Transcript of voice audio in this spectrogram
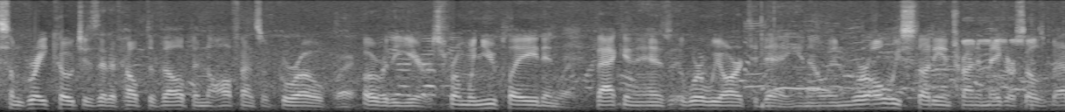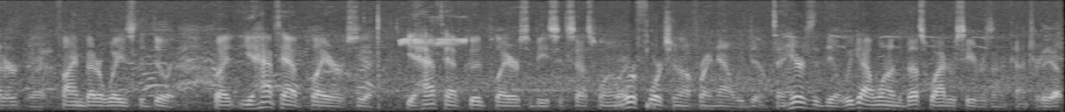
some great coaches that have helped develop and the offensive grow Right. over the years from when you played and Right. back in as where we are today. You know, and we're always studying, trying to make ourselves better, Right. find better ways to do it. But you have to have players. Yeah. You have to have good players to be successful, and we're fortunate enough right now we do. And here's the deal: we got one of the best wide receivers in the country, Yep.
